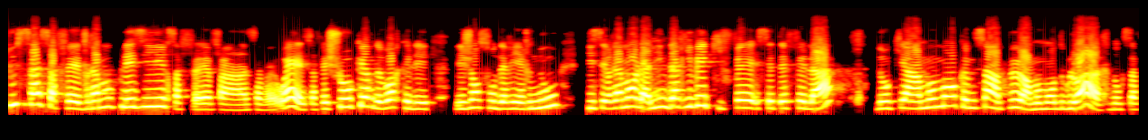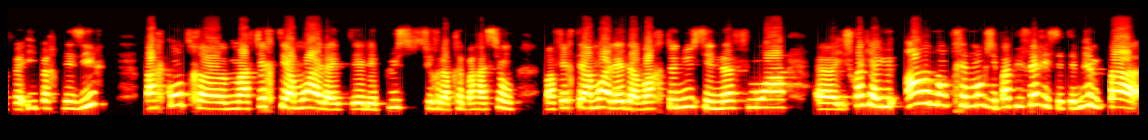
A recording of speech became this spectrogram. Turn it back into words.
tout ça, ça fait vraiment plaisir. Ça fait, enfin, ça fait, ouais, ça fait chaud au cœur de voir que les, les gens sont derrière nous. Puis c'est vraiment la ligne d'arrivée qui fait cet effet-là. Donc il y a un moment comme ça, un peu un moment de gloire. Donc ça fait hyper plaisir. Par contre, euh, ma fierté à moi, elle a été, elle est plus sur la préparation. Ma fierté à moi, elle est d'avoir tenu ces neuf mois. Euh, je crois qu'il y a eu un entraînement que j'ai pas pu faire et c'était même pas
